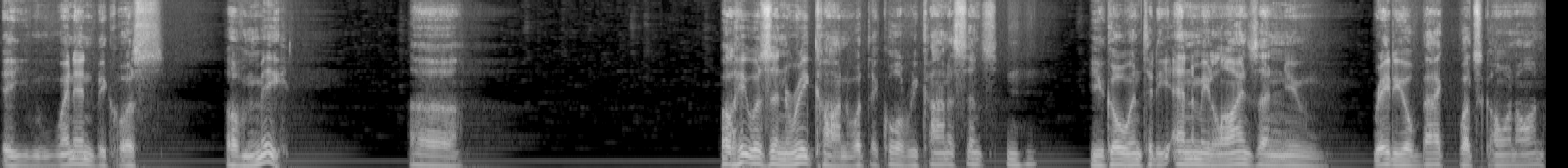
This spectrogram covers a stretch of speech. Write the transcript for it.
he went in because of me. Uh, well, he was in recon, what they call reconnaissance. Mm-hmm. You go into the enemy lines and you radio back what's going on.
